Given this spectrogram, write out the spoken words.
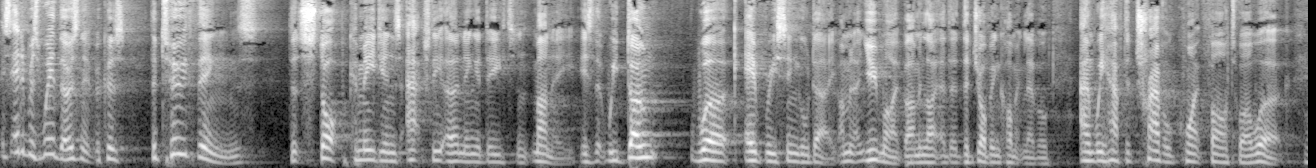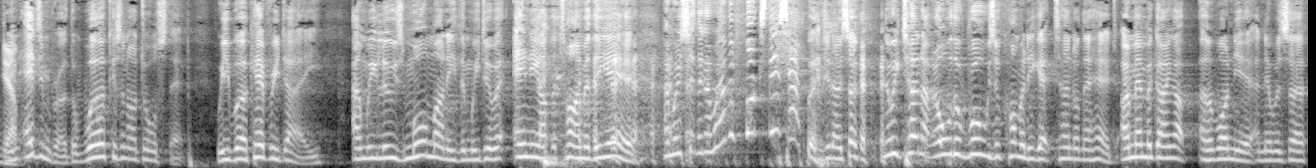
It's Edinburgh's weird though, isn't it? Because the two things that stop comedians actually earning a decent money is that we don't work every single day. I mean, you might, but I mean, like at the, the job in comic level, and we have to travel quite far to our work. Yeah. In Edinburgh, the work is on our doorstep. We work every day. And we lose more money than we do at any other time of the year. And we're sitting there going, how the fuck's this happened? You know, so then we turn up and all the rules of comedy get turned on their head. I remember going up uh, one year and there was a,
